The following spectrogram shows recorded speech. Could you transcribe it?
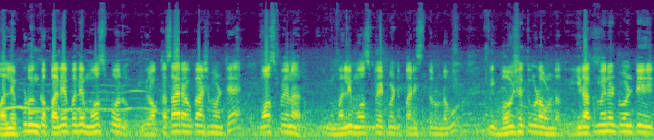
వాళ్ళు ఎప్పుడు ఇంకా పదే పదే మోసపోరు. మీరు ఒక్కసారి అవకాశం అంటే మోసపోయినారు. మళ్ళీ మోసపోయేటువంటి పరిస్థితులు ఉండవు. మీకు భవిష్యత్తు కూడా ఉండదు. ఈ రకమైనటువంటి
